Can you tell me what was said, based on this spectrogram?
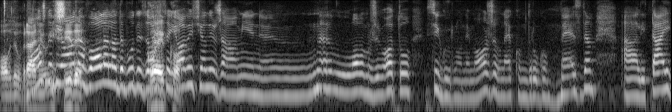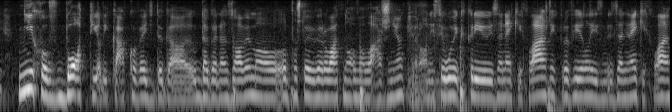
ovde u Vranju i šire. Možda bi ona volela da bude Zorica Jović, ali žao mi je, ne, u ovom životu sigurno ne može, u nekom drugom ne znam, ali taj njihov bot ili kako već da ga, da ga nazovemo, pošto je verovatno ovo lažnjak, jer oni se uvijek kriju iza nekih lažnih profila, iza nekih la,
